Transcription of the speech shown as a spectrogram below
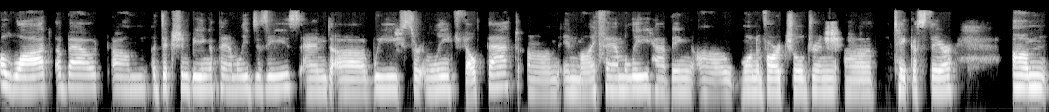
a lot about um, addiction being a family disease, and uh, we certainly felt that um, in my family, having uh, one of our children uh, take us there. Um,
